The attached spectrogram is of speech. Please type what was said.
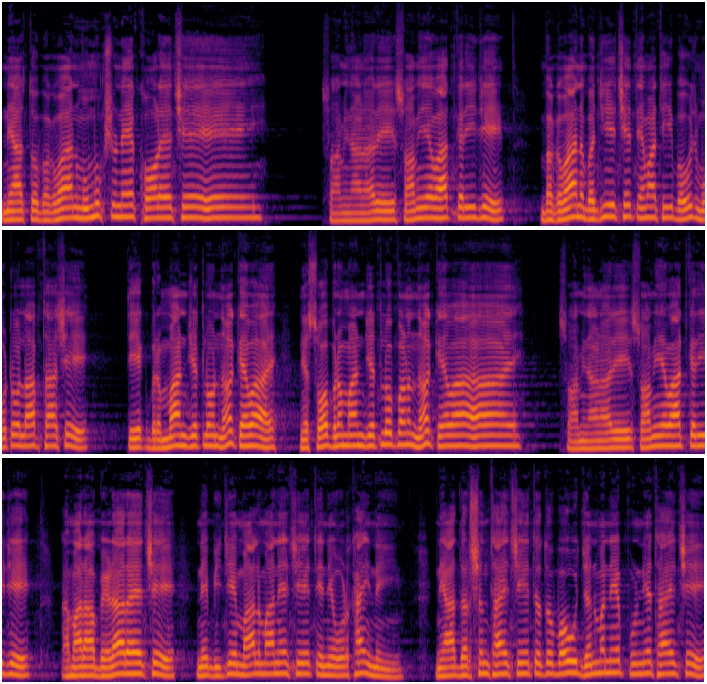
ને આજ તો ભગવાન મુમુક્ષુને ખોળે છે. સ્વામિનારાયણ, અરે સ્વામીએ વાત કરી છે ભગવાન ભજીએ છે તેમાંથી બહુ જ મોટો લાભ થશે. તે એક બ્રહ્માંડ જેટલો ન કહેવાય ને સો બ્રહ્માંડ જેટલો પણ ન કહેવાય. સ્વામિનારાયણ સ્વામીએ વાત કરી જે, અમારા ભેળા રહે છે ને બીજે માલ માને છે તેને ઓળખાય નહીં. ને આ દર્શન થાય છે તો તો બહુ જન્મને પુણ્ય થાય છે,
